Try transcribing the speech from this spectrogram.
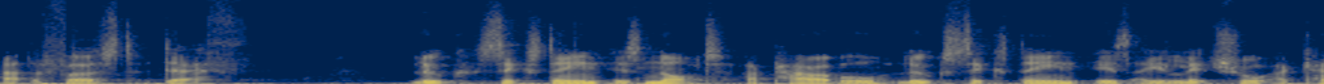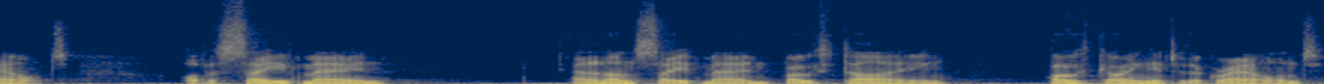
at the first death. Luke 16 is not a parable. Luke 16 is a literal account of a saved man and an unsaved man both dying, both going into the ground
